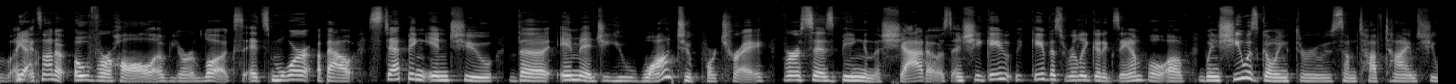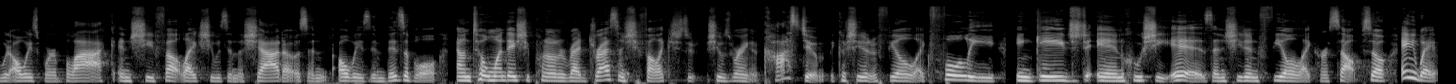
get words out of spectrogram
like yeah. it's not an overhaul of your looks. It's more about stepping into the image you want to portray versus being in the shadows. And she gave gave this really good example of when she was going through some tough times, she would always wear black and she felt like she was in the shadows and always invisible until one day she put on a red dress and she felt like she, she was wearing a costume because she didn't feel like fully engaged in who she is and she didn't feel like herself. So anyway,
